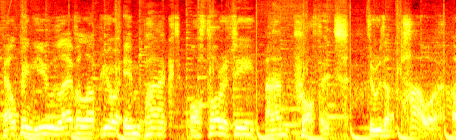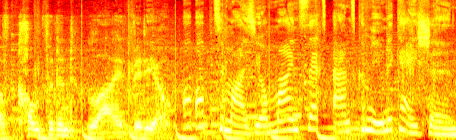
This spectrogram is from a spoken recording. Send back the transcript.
Helping you level up your impact, authority, and profits through the power of confident live video. Optimize your mindset and communication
